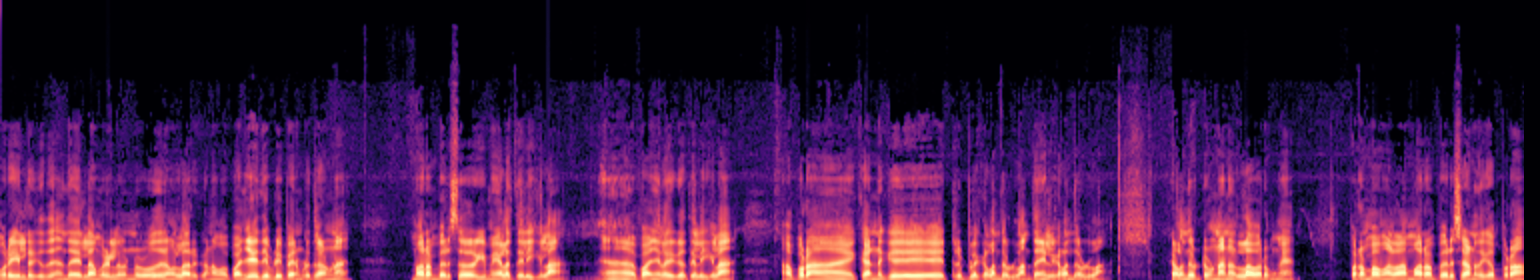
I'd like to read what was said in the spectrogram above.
முறைகள் இருக்குது. அந்த எல்லா முறைகளும் பண்ணும்போது நல்லாயிருக்கும் நம்ம பஞ்சாயத்து எப்படி பயன்படுத்தலாம்னா மரம் பெருசாக வரைக்கும் மேலே தெளிக்கலாம் பஞ்சில் இருக்க தெளிக்கலாம். அப்புறம் கண்ணுக்கு ட்ரிப்பில் கலந்து விடலாம் தண்ணியில் கலந்து விடலாம். கலந்து விட்டோம்னா நல்லா வருங்க. இப்போ ரொம்ப மரம் மரம் பெருசானதுக்கப்புறம்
